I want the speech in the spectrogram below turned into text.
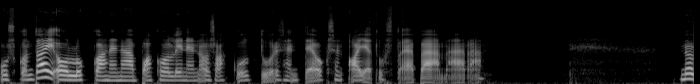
uskonto ei ollutkaan enää pakollinen osa kulttuurisen teoksen ajatusta ja päämäärää. No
